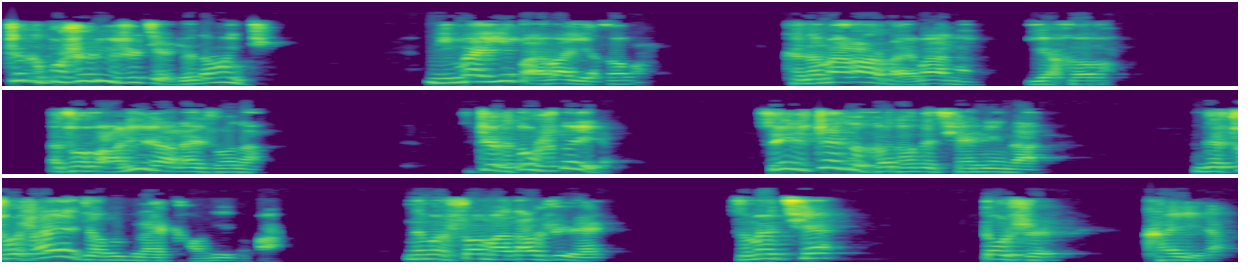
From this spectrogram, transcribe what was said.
这个不是律师解决的问题。你卖一百万也合法，可能卖二百万呢也合法。那从法律上来说呢，这个都是对的。所以这个合同的签订呢，那从商业角度来考虑的话，那么双方当事人怎么签都是可以的。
